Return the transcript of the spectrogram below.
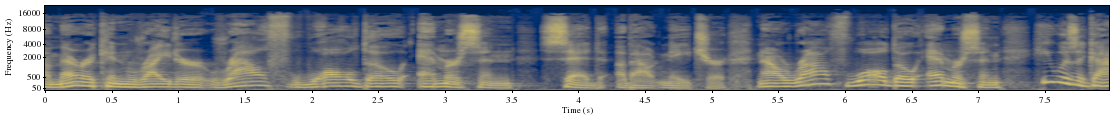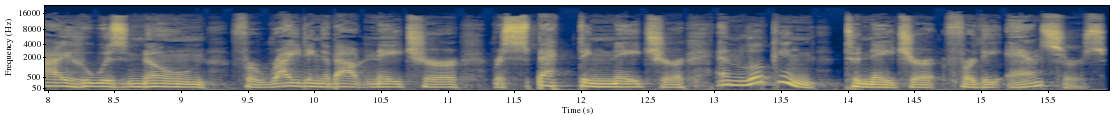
American writer Ralph Waldo Emerson said about nature. Now, Ralph Waldo Emerson, he was a guy who was known for writing about nature, respecting nature, and looking to nature for the answers.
